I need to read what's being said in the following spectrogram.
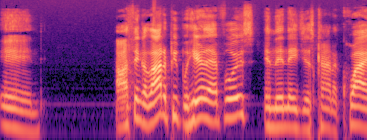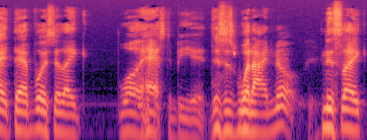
and I think a lot of people hear that voice and then they just kind of quiet that voice. They're like, well, it has to be it. This is what I know, and it's like,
